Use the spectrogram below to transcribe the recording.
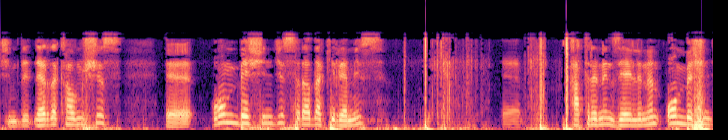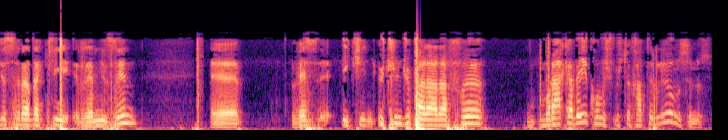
Şimdi nerede kalmışız? Ee, 15. sıradaki remiz e, Katre'nin Zeyli'nin 15. sıradaki remizin e, ve iki, üçüncü paragrafı murakabeyi konuşmuştuk. Hatırlıyor musunuz?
